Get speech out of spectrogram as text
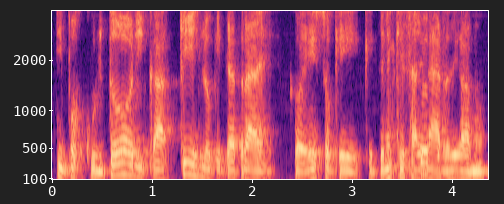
tipo escultóricas. ¿Qué es lo que te atrae? Eso que, que tenés que saldar, digamos.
